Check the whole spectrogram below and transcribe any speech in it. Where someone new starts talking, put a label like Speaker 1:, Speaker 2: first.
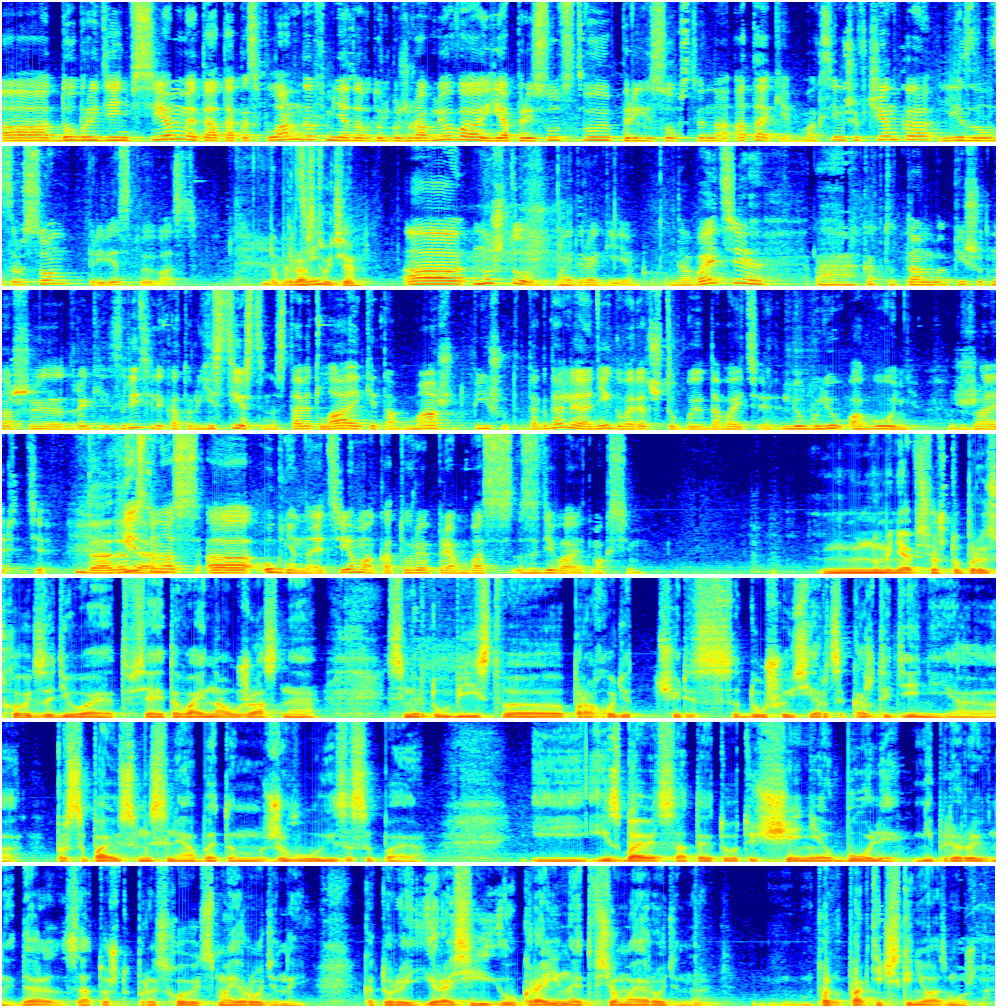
Speaker 1: А, добрый день всем, это «Атака с флангов», меня зовут Ольга Журавлева, я присутствую при, собственно, атаке. Максим Шевченко, Лиза Лазерсон, приветствую вас.
Speaker 2: Добрый Здравствуйте. День.
Speaker 1: А, ну что, мои дорогие, давайте а, как тут там пишут наши дорогие зрители, которые, естественно, ставят лайки, там машут, пишут и так далее, они говорят, чтобы давайте, люблю огонь, жарьте. Да, да, Есть да. у нас а, огненная тема, которая прям вас задевает, Максим?
Speaker 2: Ну, меня все, что происходит, задевает. Вся эта война ужасная, смертоубийство проходит через душу и сердце каждый день. Я просыпаюсь с мыслями об этом, живу и засыпаю. И избавиться от этого ощущения боли непрерывной да, за то, что происходит с моей родиной, которая и Россия, и Украина – это все моя родина, практически невозможно.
